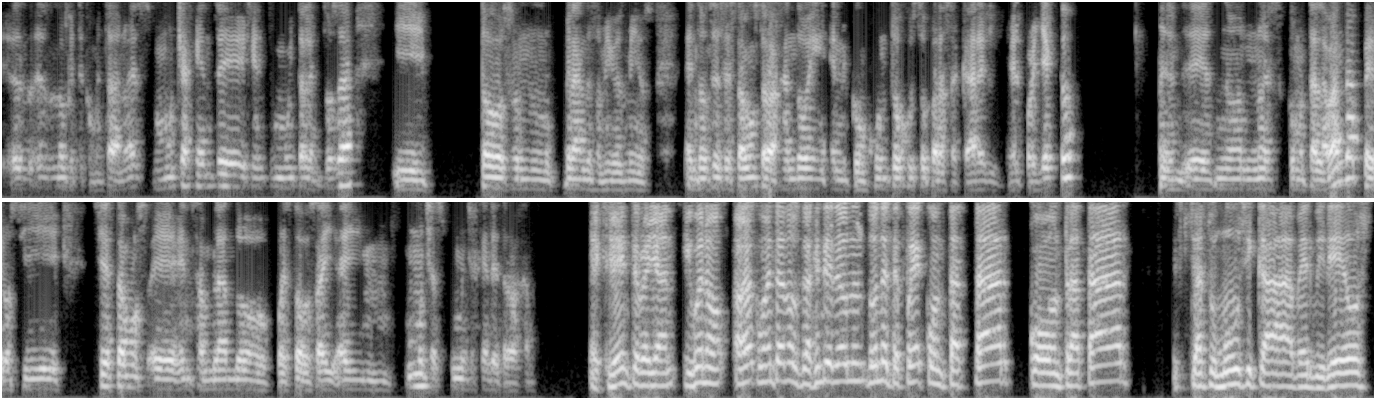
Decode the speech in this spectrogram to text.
es, lo que te comentaba, ¿no? Es mucha gente, gente muy talentosa y todos son grandes amigos míos. Entonces estamos trabajando en, en conjunto justo para sacar el, proyecto. no, no es como tal la banda, pero sí, sí estamos eh, ensamblando pues todos, hay, hay mucha gente trabajando. Excelente, Brian. Y bueno, ahora coméntanos la gente de dónde, te puede contactar, contratar, escuchar tu música, ver videos,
